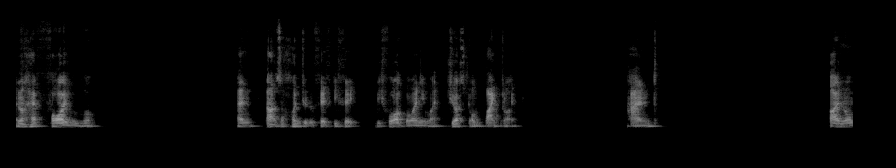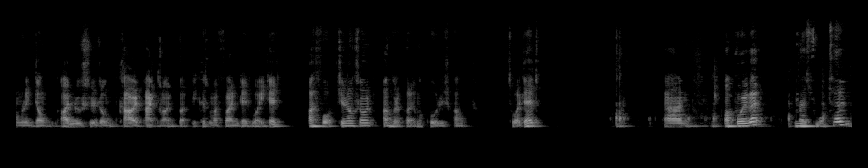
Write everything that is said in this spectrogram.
and I have five of them, and that's 150 feet before I go anywhere, just on bank line. And I normally don't, I usually don't carry bank line, but because my friend did what he did, I thought, you know something? I'm going to put it in my cordage pouch. So I did. And I'll prove it. There's what two.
